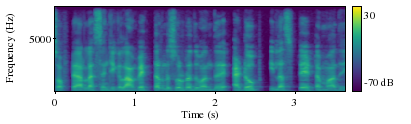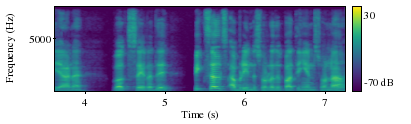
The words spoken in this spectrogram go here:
சாஃப்ட்வேரில் செஞ்சுக்கலாம். வெக்டர்னு சொல்கிறது வந்து அடோப் இலஸ்ட்ரேட்டர் மாதிரியான ஒர்க் செய்கிறது பிக்சல்ஸ் அப்படின்னு சொல்கிறது பார்த்தீங்கன்னு சொன்னால்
